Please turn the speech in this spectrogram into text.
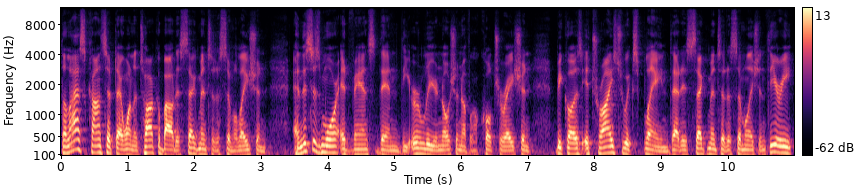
The last concept I want to talk about is segmented assimilation. And this is more advanced than the earlier notion of acculturation because it tries to explain, that is segmented assimilation theory,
